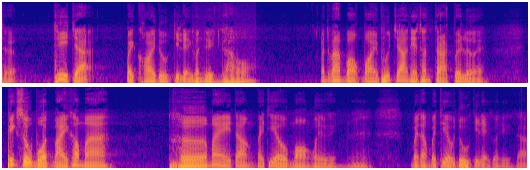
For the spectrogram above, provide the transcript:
เถอะ ที่จะไปคอยดูกิเลสคนอื่นเขาอาตมาบอกบ่อยผู้เจ้าเนี่ยท่านตรัสไปเลย ภิกษุบวชใหม่เข้ามา เธอไม่ต้องไปเที่ยวมองคนอื่น ไม่ต้องไปเที่ยวดูกิเลสคนอื่นเขา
